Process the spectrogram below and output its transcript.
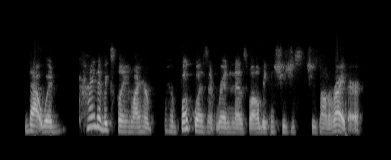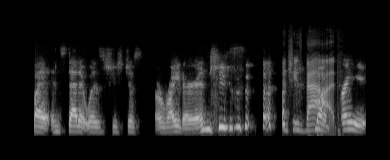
That would kind of explain why her her book wasn't written as well because she's just she's not a writer. But instead, it was she's just a writer and she's and she's bad. great.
